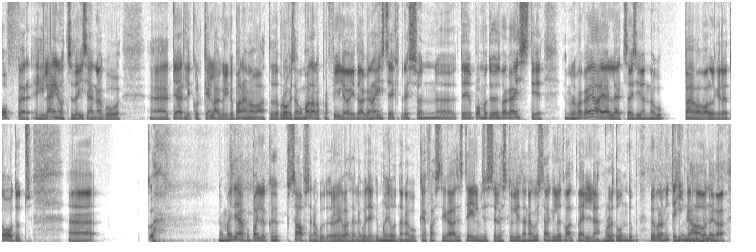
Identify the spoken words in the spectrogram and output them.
ohver ei läinud seda ise nagu äh, teadlikult kella külge panema, vaata, ta proovis nagu madalat profiili hoida, aga no Eesti Ekspress on, äh, teeb oma tööd väga hästi ja mul on väga hea jälle, et see asi on nagu päevavalgele toodud äh, no ma ei tea, kui palju saab see nagu Rõivasele kuidagi mõjuda nagu kehvasti ka, sest eelmisest sellest tuli ta nagu üsnagi lõdvalt välja, mulle tundub, võib-olla mitte hingehaavadega mm.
